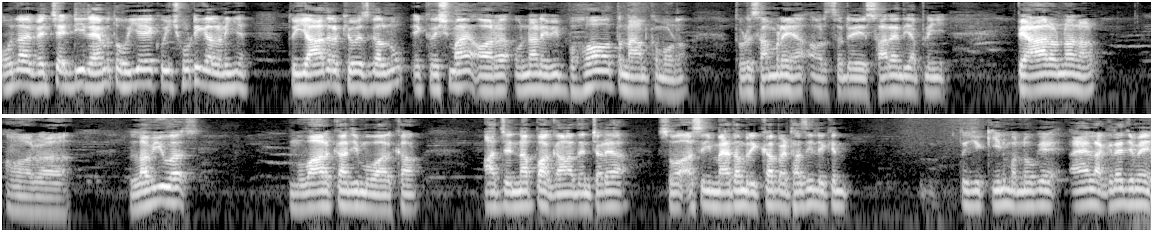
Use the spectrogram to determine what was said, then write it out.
ਉਹਨਾਂ ਵਿੱਚ ਐਡੀ ਰਹਿਮਤ ਹੋਈ ਹੈ, ਇਹ ਕੋਈ ਛੋਟੀ ਗੱਲ ਨਹੀਂ ਹੈ। ਤੋ ਯਾਦ ਰੱਖਿਓ ਇਸ ਗੱਲ ਨੂੰ, ਇਹ ਕ੍ਰਿਸ਼ਮਾ ਹੈ ਔਰ ਉਹਨਾਂ ਨੇ ਵੀ ਬਹੁਤ ਨਾਮ ਕਮਾਉਣਾ ਤੁਹਾਡੇ ਸਾਹਮਣੇ ਆ ਔਰ ਤੁਹਾਡੇ ਸਾਰਿਆਂ ਦੀ ਆਪਣੀ ਪਿਆਰ ਉਹਨਾਂ ਨਾਲ। ਔਰ ਲਵ ਯੂ ਅਸ ਮੁਬਾਰਕਾਂ ਜੀ ਮੁਬਾਰਕਾਂ। ਅੱਜ ਇੰਨਾ ਭਾਗਾਂ ਵਾਲਾ ਦਿਨ ਚੜਿਆ ਸੋ ਅਸੀਂ, ਮੈਂ ਤਾਂ ਅਮਰੀਕਾ ਬੈਠਾ ਸੀ, ਲੇਕਿਨ ਤੁਸੀਂ ਯਕੀਨ ਮੰਨੋਗੇ, ਐਂ ਲੱਗ ਰਿਹਾ ਜਿਵੇਂ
